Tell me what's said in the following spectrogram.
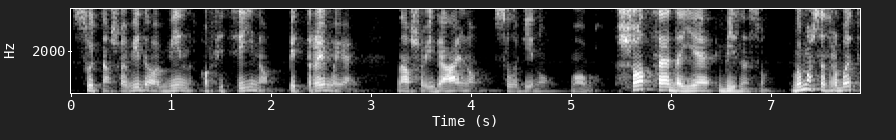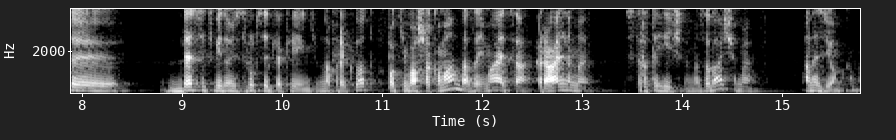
суть нашого відео, він офіційно підтримує нашу ідеальну солов'їну мову. Що це дає бізнесу? Ви можете зробити 10 відеоінструкцій для клієнтів, наприклад, поки ваша команда займається реальними стратегічними задачами, а не зйомками.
